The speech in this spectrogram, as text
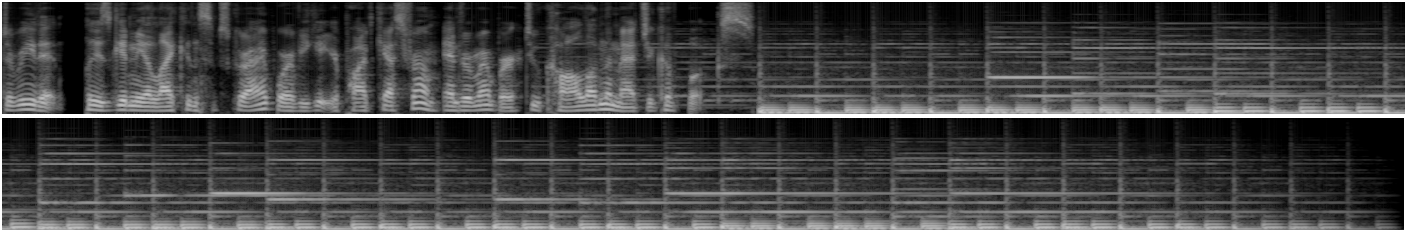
to read it. Please give me a like and subscribe wherever you get your podcast from. And remember to call on the magic of books.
